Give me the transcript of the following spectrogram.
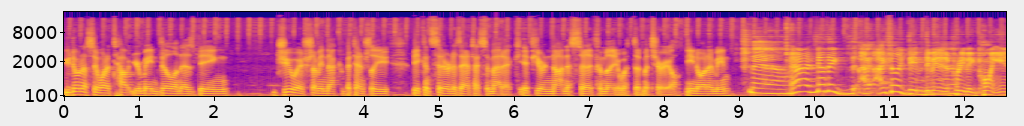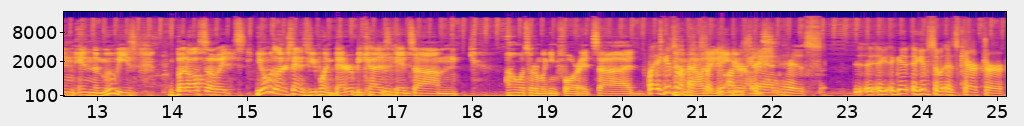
you don't necessarily want to tout your main villain as being Jewish. I mean, that could potentially be considered as anti-Semitic if you're not necessarily familiar with the material. You know what I mean? Nah. Uh, no, they. I, I feel like they, they made it a pretty big point in in the movies, but also it's you almost understand his viewpoint better because it's um. Oh, what's what I'm looking for? It's uh. Well, it gives him a backstory. validated You anger. understand his. It, it, it- it gives him his character.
